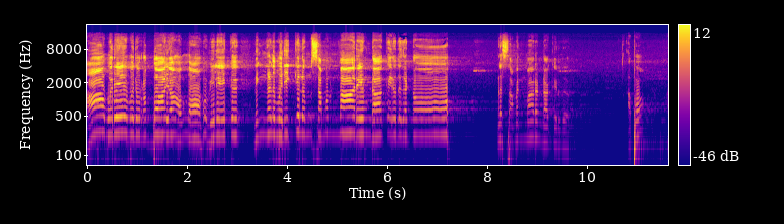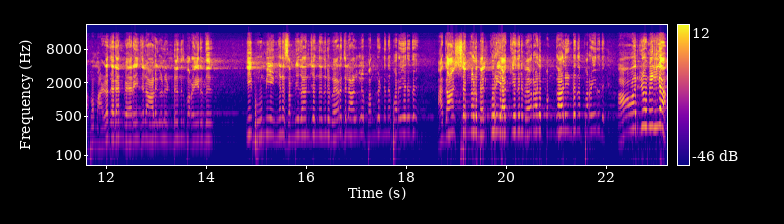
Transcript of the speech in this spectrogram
ആ ഒരേ ഒരു റബ്ബായ അള്ളാഹുവിലേക്ക് നിങ്ങൾ ഒരിക്കലും സമന്മാരെ ഉണ്ടാക്കരുത് കേട്ടോ. നിങ്ങൾ സമന്മാരുണ്ടാക്കരുത്. എന്ന്. അപ്പോ മഴ തരാൻ വേറെയും ചില ആളുകൾ ഉണ്ട് എന്ന് പറയരുത്. ഈ ഭൂമി എങ്ങനെ സംവിധാനം ചെയ്യുന്നതിന് വേറെ ചില ആളുകൾ പങ്കുണ്ടെന്ന് പറയരുത്. ആകാശങ്ങൾ മേൽക്കുറിയാക്കിയതിന് വേറെ ആൾ പങ്കാളി ഉണ്ടെന്ന് പറയരുത്. ആരുമില്ല.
